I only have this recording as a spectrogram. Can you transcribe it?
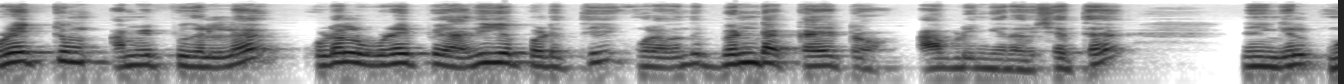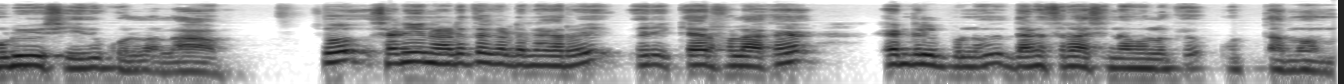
உழைக்கும் அமைப்புகளில் உடல் உழைப்பை அதிகப்படுத்தி உங்களை வந்து பெண்டை கயட்டும் அப்படிங்கிற விஷயத்த நீங்கள் முடிவு செய்து கொள்ளலாம். ஸோ சனியின் அடுத்த கட்ட நகர்வை வெரி கேர்ஃபுல்லாக ஹேண்டில் பண்ணுவது தனுசு ராசி நபர்களுக்கு உத்தமம்.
